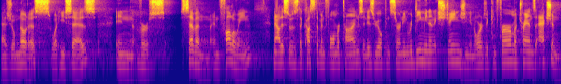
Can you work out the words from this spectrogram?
As you'll notice what he says in verse 7 and following. Now, this was the custom in former times in Israel concerning redeeming and exchanging in order to confirm a transaction.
